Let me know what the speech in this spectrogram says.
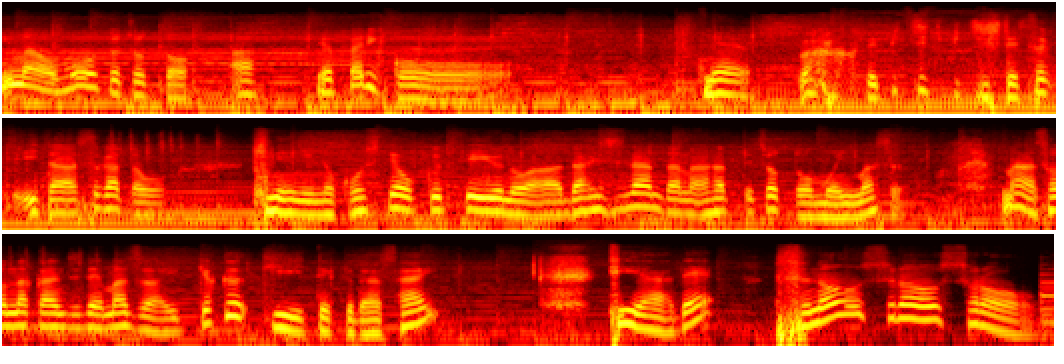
今思うとちょっとあやっぱりこうね若くてピチピチしていた姿を記念に残しておくっていうのは大事なんだなってちょっと思います。まあそんな感じでまずは一曲聴いてください。ティアでスノースローソロー。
